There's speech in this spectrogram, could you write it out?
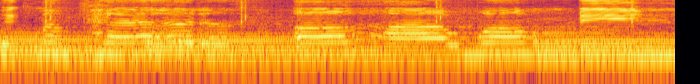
pick my petals, or oh, I won't be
